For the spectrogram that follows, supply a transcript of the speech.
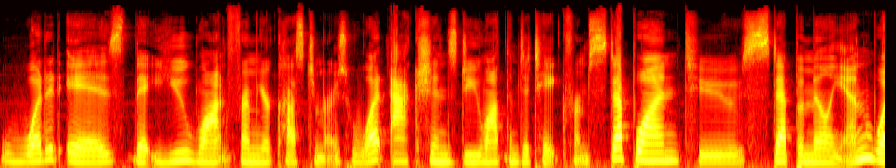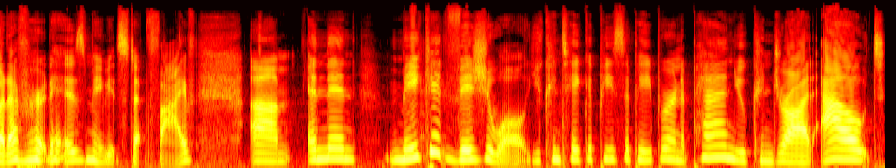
what it is that you want from your customers. What actions do you want them to take from step one to step a million, whatever it is? Maybe it's step five. Um, and then make it visual. You can take a piece of paper and a pen, you can draw it out,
